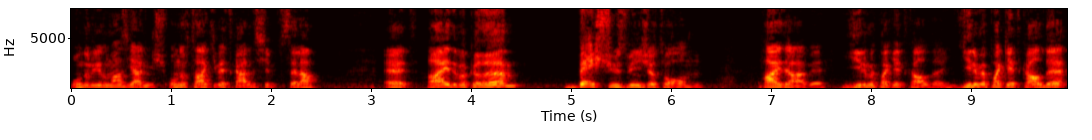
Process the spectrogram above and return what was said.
Onur Yılmaz gelmiş. Onur takip et kardeşim. Selam. Evet. Haydi bakalım. 500 bin jeton. Haydi abi. 20 paket kaldı. 20 paket kaldı.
